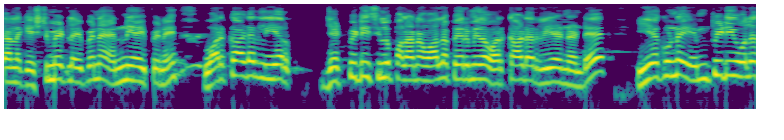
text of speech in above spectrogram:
దానికి ఎస్టిమేట్లు అయిపోయినాయి అన్ని అయిపోయినాయి. వర్క్ ఆర్డర్లు ఇయ్యరు. జెడ్పీటీసీలు పలానా వాళ్ళ పేరు మీద వర్క్ ఆర్డర్ ఇవ్వండి అంటే ఇవ్వకుండా ఎంపీడీఓలే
